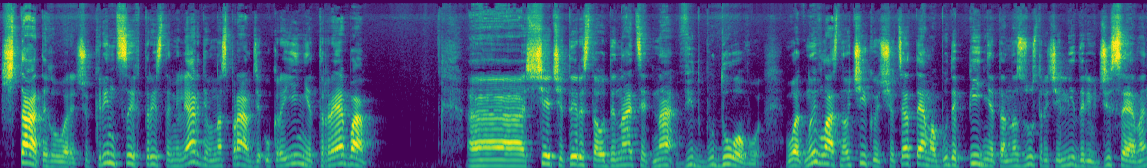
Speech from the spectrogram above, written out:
Штати говорять, що крім цих 300 мільярдів, насправді Україні треба. е, Ще 411 на відбудову. От. Ну і власне очікують, що ця тема буде піднята на зустрічі лідерів G7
